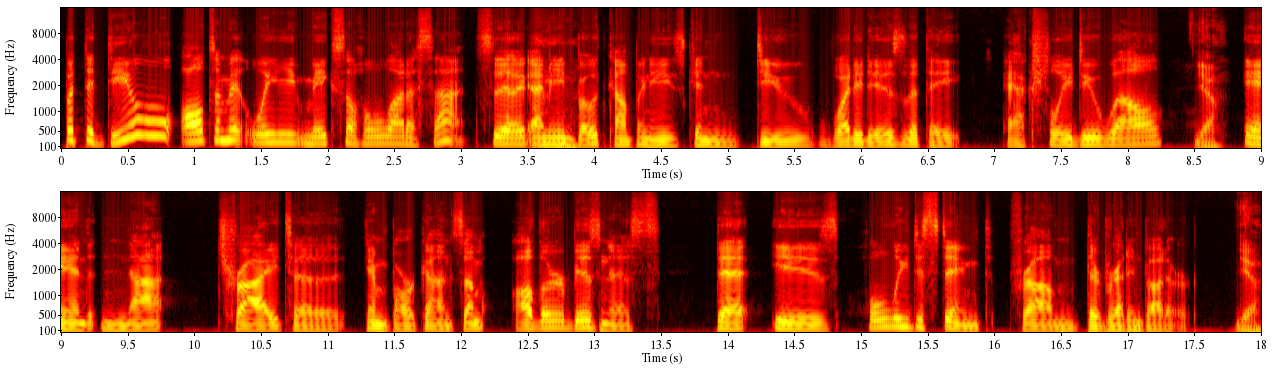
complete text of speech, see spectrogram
but the deal ultimately makes a whole lot of sense. I mean, mm-hmm. both companies can do what it is that they actually do well. Yeah. And not try to embark on some other business that is wholly distinct from their bread and butter. Yeah.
